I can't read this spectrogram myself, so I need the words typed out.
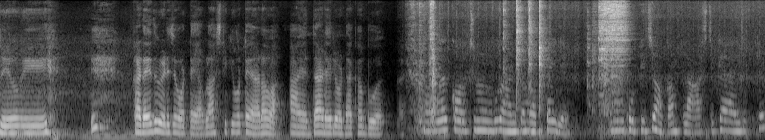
ദൈവമേ. കടയിൽ നിന്ന് മേടിച്ച മുട്ടയാ പ്ലാസ്റ്റിക് മുട്ടയാണോ ആ എന്താണേലും ഉണ്ടാക്കാൻ പോവാ? കുറച്ച് മുമ്പ് കാണിച്ച മുട്ടയില്ലേ? പിന്നെ പൊട്ടിച്ച് നോക്കാം. പ്ലാസ്റ്റിക് ആയിരിക്കും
